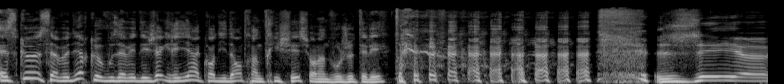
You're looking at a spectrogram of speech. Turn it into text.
Est-ce que ça veut dire que vous avez déjà grillé un candidat en train de tricher sur l'un de vos jeux télé J'ai euh,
